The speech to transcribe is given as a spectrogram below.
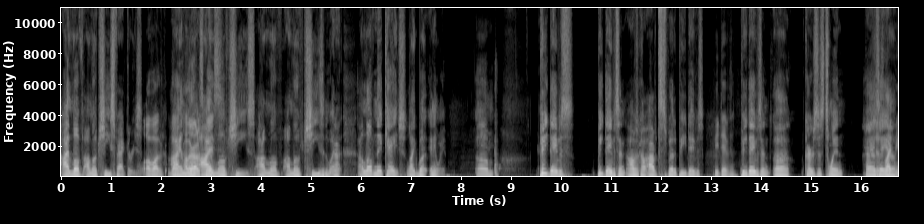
I love I love cheese factories. of uh, the I color out love of I love cheese. I love I love cheese and I, I love Nick Cage. Like, but anyway, um, Pete Davis, Pete Davidson. I was call I would spell it Pete Davis. Pete Davidson. Pete Davidson, uh, Curtis's twin, has a like uh,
